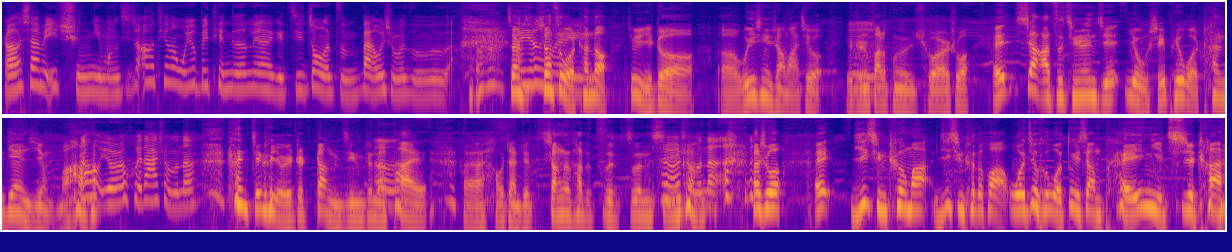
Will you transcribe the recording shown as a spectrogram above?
然后下面一群柠檬鸡就啊，天呐，我又被甜甜的恋爱给击中了，怎么办？为什么？怎么怎么？像上次我看到，就一个呃微信上嘛，就有人发了朋友圈说，哎，下次情人节有谁陪我看电影吗？然后有人回答什么呢？结果有一只杠精，真的太，哎，我感觉伤了他的自尊心。他说什么呢？他说，哎，你请客吗？你请客的话，我就和我对象陪你去看。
